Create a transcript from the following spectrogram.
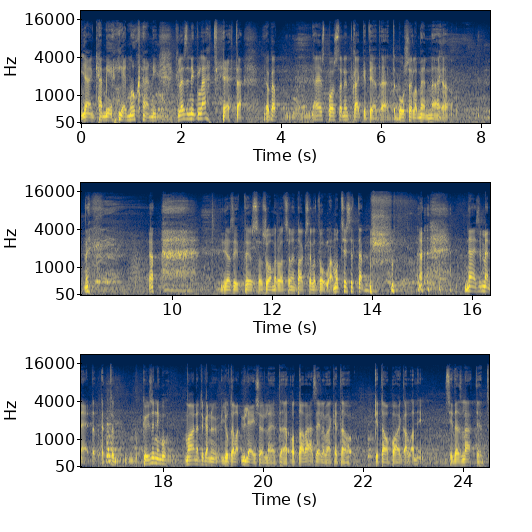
jänkämiehiä mukaan, niin kyllä se niin kuin lähtee, että joka ja Espoossa nyt kaikki tietää, että busseilla mennään ja ja sitten jos on suomenruotsalainen taksella tullaan. Mutta siis, että näin se menee. Että, että kyllä se niinku, mä oon aina tykännyt jutella yleisölle, että ottaa vähän selvää, ketä on, ketä on paikalla, niin siitä se lähtee. Että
